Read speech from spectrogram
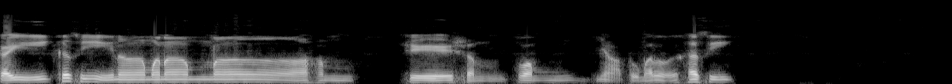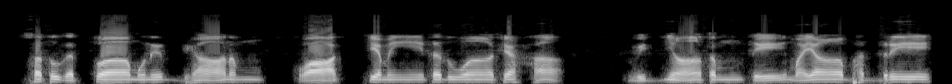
कैकसीनामनाम्नाहम् शेषम् त्वम् ज्ञातुमर्हसि। स तु गत्वा मुनिर्ध्यानम् वाक्यमेतदुवाचः। विज्ञातम् ते मया भद्रे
